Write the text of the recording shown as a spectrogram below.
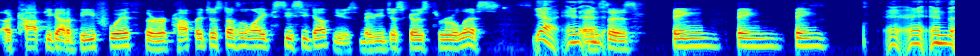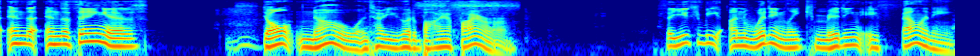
a cop you got a beef with, or a cop that just doesn't like CCWs. Maybe just goes through a list Yeah, and and and says, "Bing, bing, bing." and and the and the and the thing is don't know until you go to buy a firearm so you can be unwittingly committing a felony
